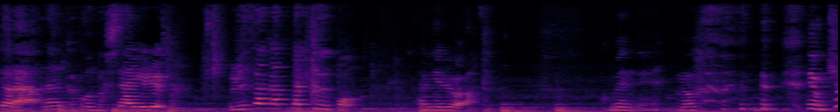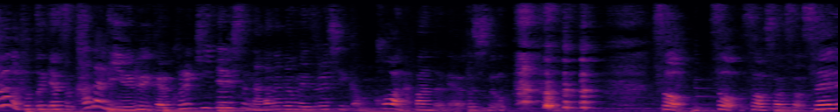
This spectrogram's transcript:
たらなんか今度してあげる。うるさかったクーポン。あげるわ。ごめんね。もう でも今日のポッドキャストかなり緩いからこれ聞いてる人なかなか珍しいかも。コアなファンだね私の。そうそうそうそうそう。それで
